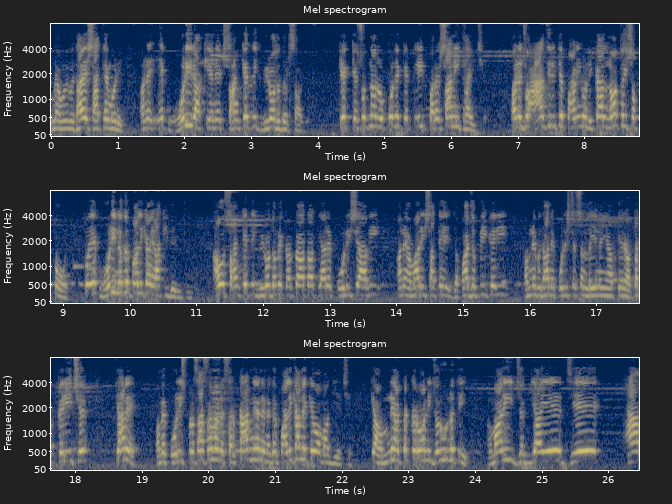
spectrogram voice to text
એમના બધાએ સાથે મળી અને એક હોડી રાખી અને એક સાંકેતિક વિરોધ દર્શાવ્યો કે કેશોદના લોકોને કેટલી પરેશાની થાય છે અને જો આ જ રીતે પાણીનો નિકાલ ન થઈ શકતો હોય તો એક હોળી નગરપાલિકાએ રાખી દેવી જોઈએ. આવો સાંકેતિક વિરોધ અમે કરતા હતા, ત્યારે પોલીસે આવી અને અમારી સાથે ઝપાઝપી કરી, અમને બધાને પોલીસ સ્ટેશન લઈને અહીંયા અત્યારે અટક કરી છે. ત્યારે અમે પોલીસ પ્રશાસન અને સરકારને અને નગરપાલિકાને કહેવા માંગીએ છીએ કે અમને અટક કરવાની જરૂર નથી. અમારી જગ્યાએ જે આ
